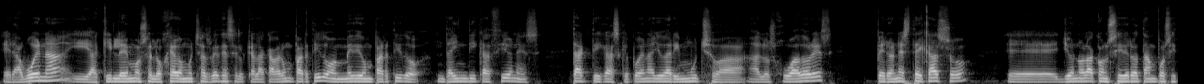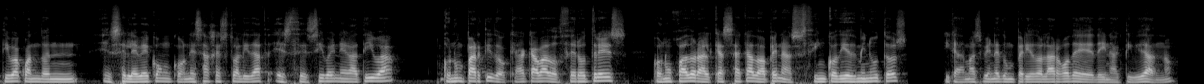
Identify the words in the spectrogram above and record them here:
era buena y aquí le hemos elogiado muchas veces el que al acabar un partido o en medio de un partido da indicaciones tácticas que pueden ayudar y mucho a, los jugadores, pero en este caso eh, yo no la considero tan positiva cuando se le ve con, con esa gestualidad excesiva y negativa, con un partido que ha acabado 0-3, con un jugador al que has sacado apenas 5 o 10 minutos y que además viene de un periodo largo de, inactividad, ¿no?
